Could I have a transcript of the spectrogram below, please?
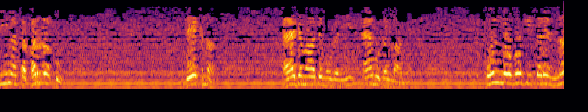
جینا تفرقو دیکھنا۔ اے جماعت مومنی اے مسلمانوں ان لوگوں کی طرح نہ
